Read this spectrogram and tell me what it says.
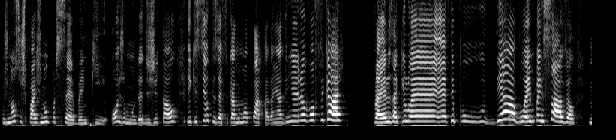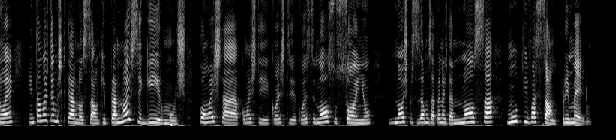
Os nossos pais não percebem que hoje o mundo é digital e que se eu quiser ficar no meu quarto a ganhar dinheiro, eu vou ficar. Para eles aquilo é, é tipo diabo, é impensável, não é? Então nós temos que ter a noção que para nós seguirmos com esta, com este, com este, com este nosso sonho, nós precisamos apenas da nossa motivação, primeiro.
